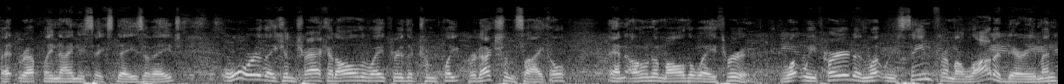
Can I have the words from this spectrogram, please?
at roughly 96 days of age, or they can track it all the way through the complete production cycle and own them all the way through. What we've heard and what we've seen from a lot of dairymen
